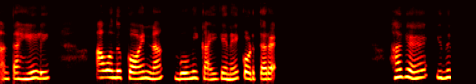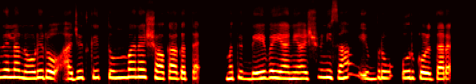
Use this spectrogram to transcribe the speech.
ಅಂತ ಹೇಳಿ ಆ ಒಂದು ಕಾಯಿನ್ನ ಭೂಮಿ ಕೈಗೆನೆ ಕೊಡ್ತಾರೆ. ಹಾಗೆ ಇದನ್ನೆಲ್ಲ ನೋಡಿರೋ ಅಜಿತ್‌ಗೆ ತುಂಬಾನೇ ಶಾಕ್ ಆಗುತ್ತೆ. ಮತ್ತೆ ದೇವಯಾನಿ, ಅಶ್ವಿನಿ ಸಹ ಇಬ್ರು ಊರ್ಕೊಳ್ತಾರೆ.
